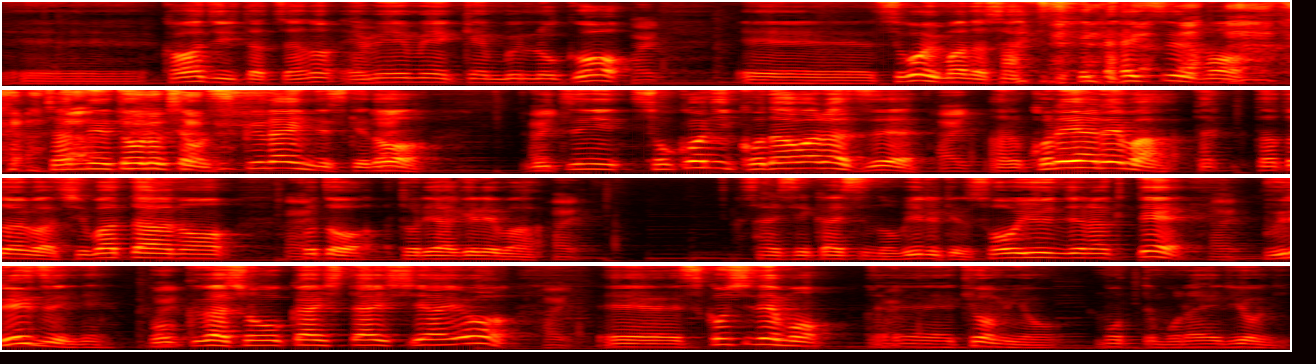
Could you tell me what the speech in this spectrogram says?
えー川尻達也の MMA 見聞録を、はいえーすごいまだ再生回数も チャンネル登録者も少ないんですけど、別にそこにこだわらず、はい。あのこれやればた例えば柴田のことを取り上げればはい。再生回数伸びるけどそういうんじゃなくて、はい。ブレずにね僕が紹介したい試合を、はい。えー少しでも、えー興味を持ってもらえるように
